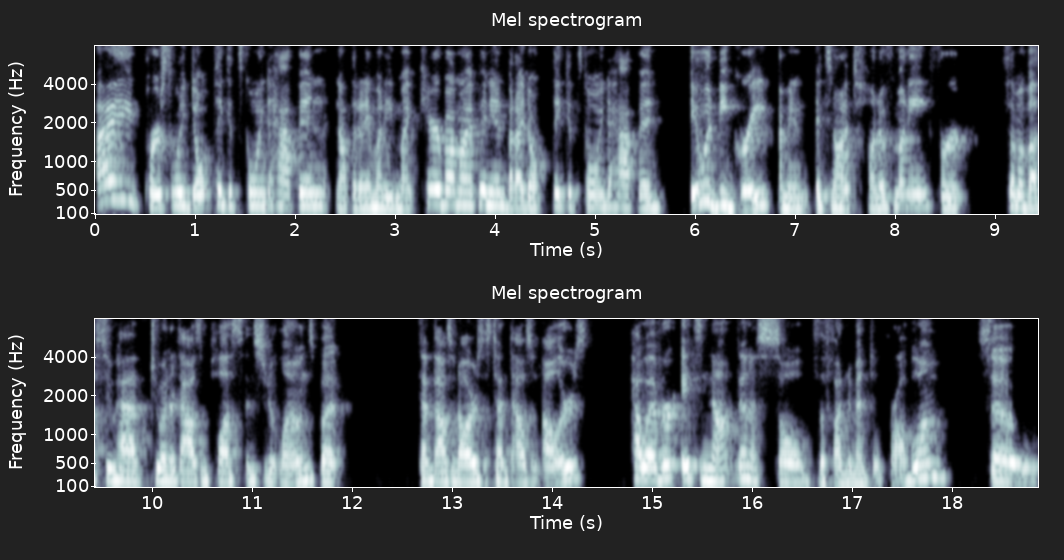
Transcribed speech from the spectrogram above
I personally don't think it's going to happen. Not that anybody might care about my opinion, but I don't think it's going to happen. It would be great. I mean, it's not a ton of money for some of us who have 200,000 plus in student loans, but $10,000 is $10,000. However, it's not going to solve the fundamental problem. So,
